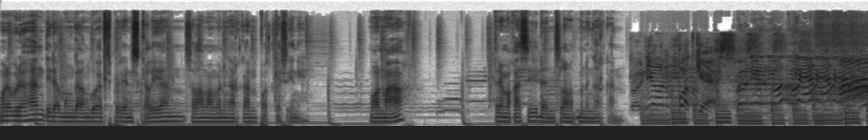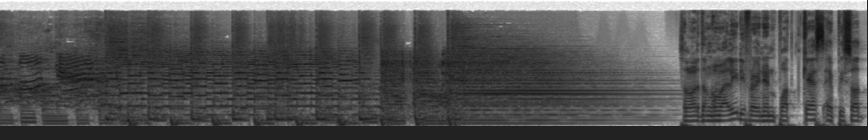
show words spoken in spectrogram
Mudah-mudahan tidak mengganggu experience kalian selama mendengarkan podcast ini. Mohon maaf. Terima kasih dan selamat mendengarkan. Reunion Podcast. Selamat datang kembali di Reunion Podcast episode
